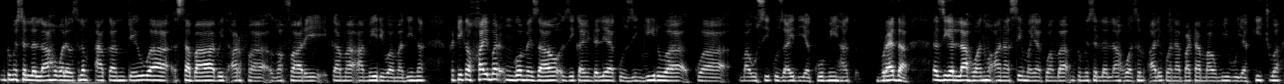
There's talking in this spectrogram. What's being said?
Mtume salallahu alehi wasalam akamteua saba bin arfa ghafari kama amiri wa madina. Katika khaibar ngome zao zikaendelea kuzingirwa kwa mausiku zaidi ya kumi burada raziallahu anhu anasema ya kwamba mtume salallahu salam alikuwa anapata maumivu ya kichwa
